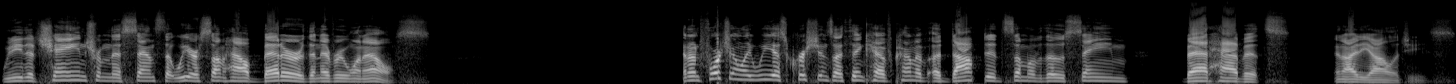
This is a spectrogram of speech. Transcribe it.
We need to change from this sense that we are somehow better than everyone else. And unfortunately, we as Christians, I think, have kind of adopted some of those same bad habits and ideologies.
